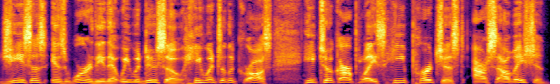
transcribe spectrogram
Jesus is worthy that we would do so. He went to the cross. He took our place. He purchased our salvation.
